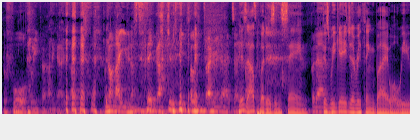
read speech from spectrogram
before Filippo had a go. I'm not naive enough to think that I could beat Filippo in His output is insane But, um, because we gauge everything by well, we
